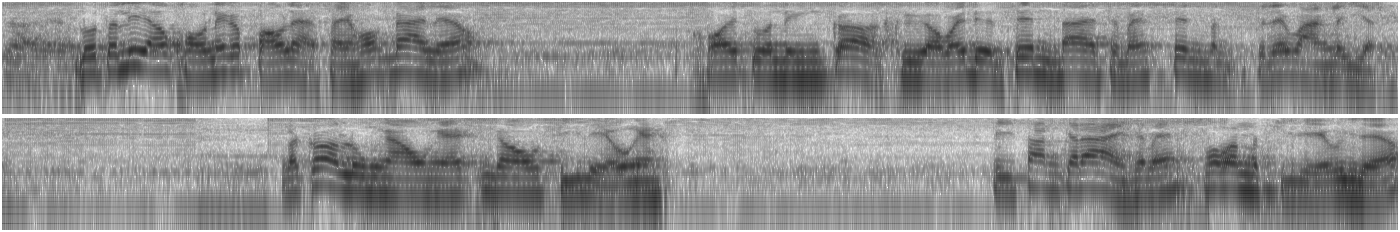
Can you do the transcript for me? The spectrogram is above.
ใช่ครับโรตารี่เอาของในกระเป๋าแหละใส่ฮอกได้แล้ว คอยตัวหนึ่งก็คือเอาไว้เดินเส้นได้ใช่ไหมเส้นมันจะได้วางละเอียด แล้วก็ลงเงาไงเงาสีเหลวไงตีสั้นก็ได้ใช่ไหมเพราะว่ามันสีเหลวอยู่แล้ว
